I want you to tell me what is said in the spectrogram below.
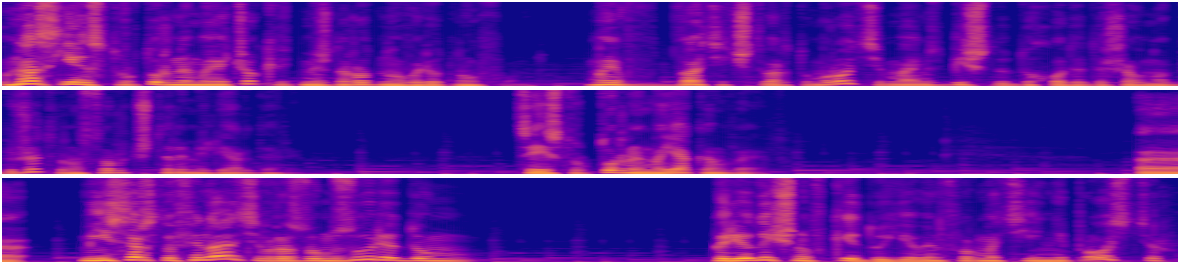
у нас є структурний маячок від Міжнародного валютного фонду. Ми в 2024 році маємо збільшити доходи державного бюджету на 44 мільярди гривень. Це є структурний маяк МВФ. Е, Міністерство фінансів разом з урядом періодично вкидує в інформаційний простір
